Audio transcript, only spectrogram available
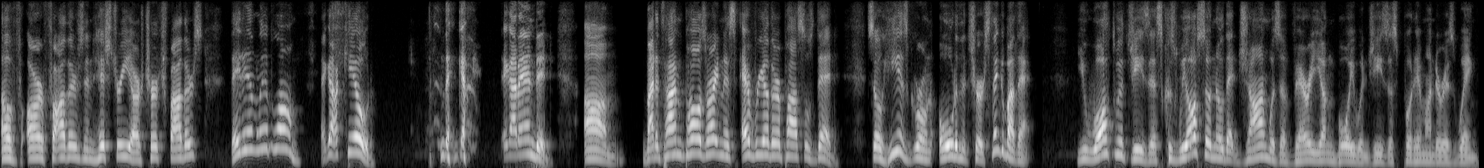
of our fathers in history, our church fathers, they didn't live long. They got killed. they got they got ended. Um, by the time Paul's writing this, every other apostle's dead. So he has grown old in the church. Think about that you walked with Jesus because we also know that John was a very young boy when Jesus put him under his wing.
